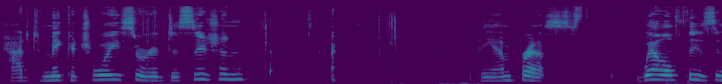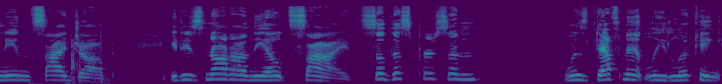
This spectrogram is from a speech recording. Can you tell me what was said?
Had to make a choice or a decision. The Empress. Wealth is an inside job. It is not on the outside. So this person was definitely looking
